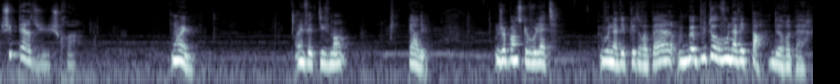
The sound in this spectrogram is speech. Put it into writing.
Je suis perdue, je crois. Oui. Effectivement, perdu. Je pense que vous l'êtes. Vous n'avez plus de repères. Euh, Plutôt, vous n'avez pas de repères.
